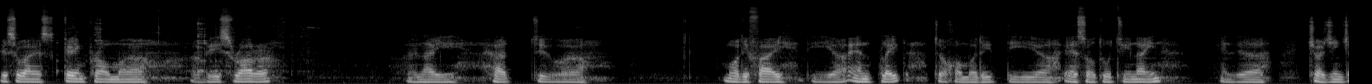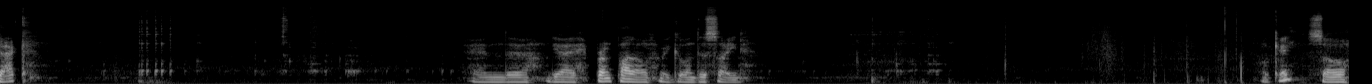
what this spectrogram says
This one is came from uh, a base router and I had to uh, modify the uh, end plate to accommodate the uh, SO239 and the charging jack and uh, the front panel will go on this side okay so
